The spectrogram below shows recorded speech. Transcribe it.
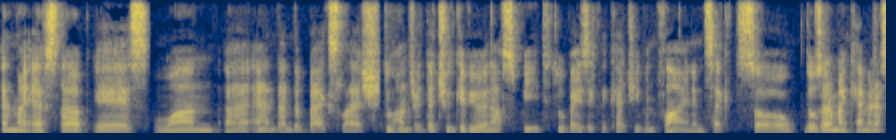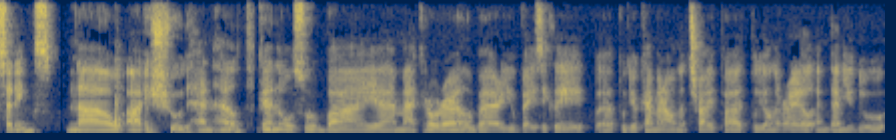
And my f-stop is 1 uh, and then the backslash 200. That should give you enough speed to basically catch even flying insects. So those are my camera settings. Now I shoot handheld. You can also buy a macro rail where you basically uh, put your camera on a tripod, put it on a rail, and then you do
